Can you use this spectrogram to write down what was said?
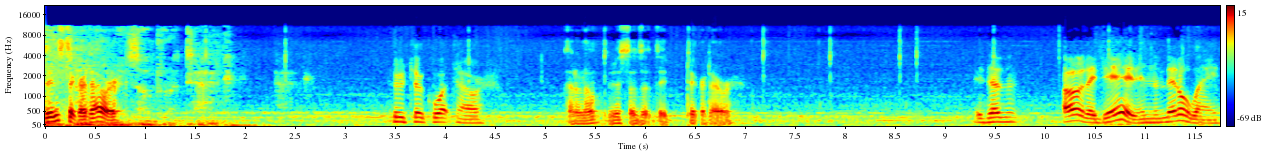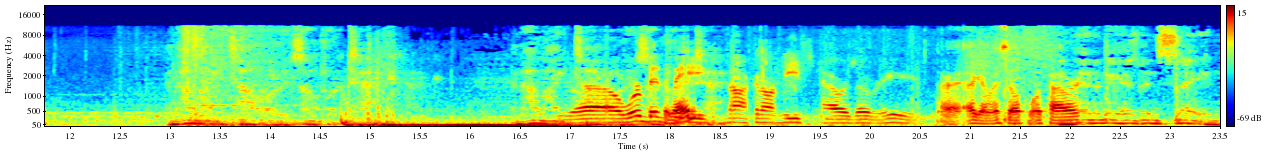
Did it stick our tower? Is under attack. Who took what tower? I don't know. It just says that they took our tower. It doesn't. Oh, they did in the middle lane. Well, we're busy Right. knocking on these towers over here. Alright, I got myself more power. enemy has been slain.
